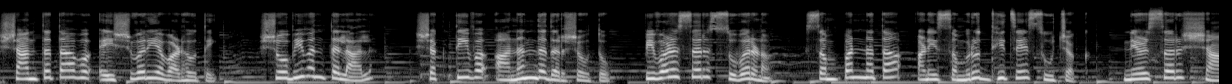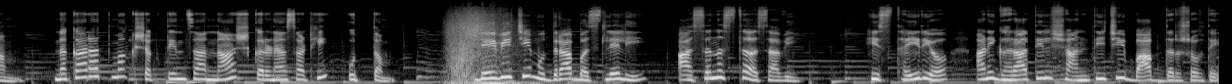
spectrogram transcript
शांतता व ऐश्वर्य वाढवते. शोभिवंत लाल शक्ती व आनंद दर्शवतो. पिवळसर सुवर्ण संपन्नता आणि समृद्धीचे सूचक. निळसर श्याम नकारात्मक शक्तींचा नाश करण्यासाठी उत्तम. देवीची मुद्रा बसलेली आसनस्थ असावी. ही स्थैर्य आणि घरातील शांतीची बाब दर्शवते.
